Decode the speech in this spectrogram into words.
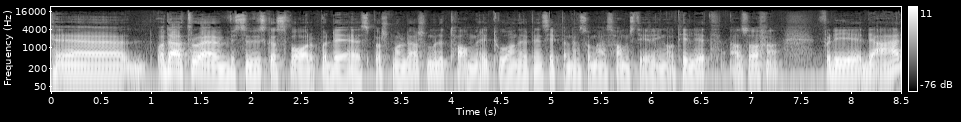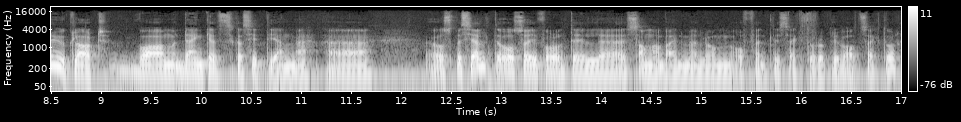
det, og der tror jeg, Hvis du skal svare på det spørsmålet, der, så må du ta med de to andre prinsippene, som er samstyring og tillit. Altså, fordi det er uklart hva det enkelte skal sitte igjen med. Eh, og Spesielt også i forhold til eh, samarbeid mellom offentlig sektor og privat sektor.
